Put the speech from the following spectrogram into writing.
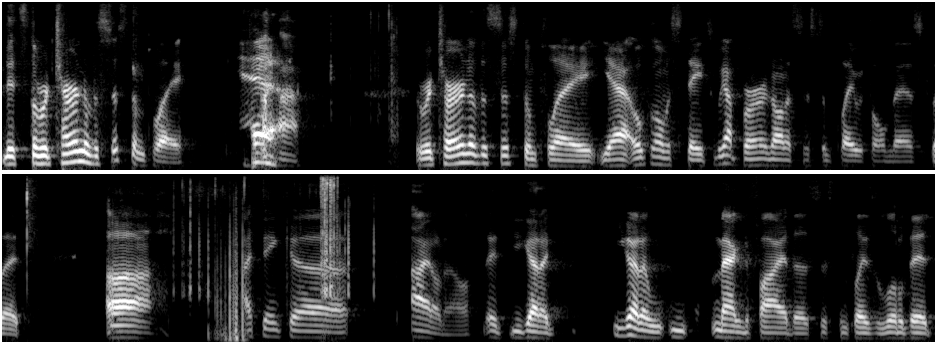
It's the return of the system play. Yeah. the return of the system play. Yeah, Oklahoma State. So we got burned on a system play with Ole Miss, but uh I think uh, I don't know. It, you gotta you gotta magnify the system plays a little bit.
